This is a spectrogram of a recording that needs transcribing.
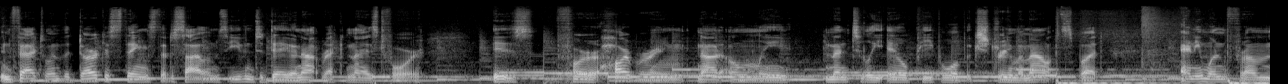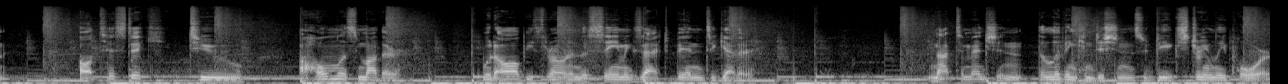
In fact, one of the darkest things that asylums even today are not recognized for is for harboring not only mentally ill people of extreme amounts, but anyone from autistic to a homeless mother would all be thrown in the same exact bin together. Not to mention, the living conditions would be extremely poor.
